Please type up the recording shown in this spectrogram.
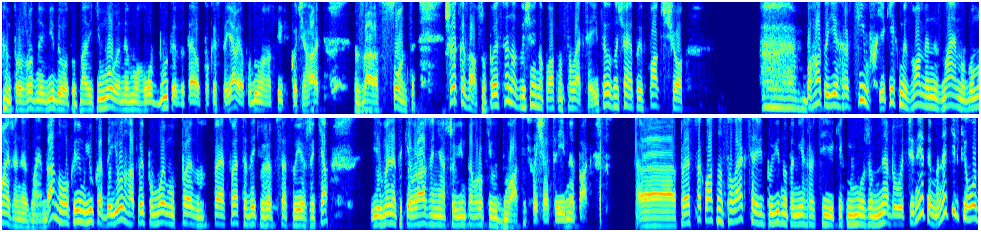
про жодне відео тут навіть і мови не могло бути. Зате поки стояв, я подумав, наскільки кочегарить зараз сонце. Що я казав, що ПСВ надзвичайно класна селекція. І це означає той факт, що е, багато є гравців, яких ми з вами не знаємо, бо майже не знаємо. Да? Ну, окрім Люка Де Йонга, той, по-моєму, в ПСВ сидить вже все своє життя. І в мене таке враження, що він там років 20, хоча це і не так. Е, ПСВ класна селекція, відповідно, там є гравці, яких ми можемо недооцінити. Мене тільки от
